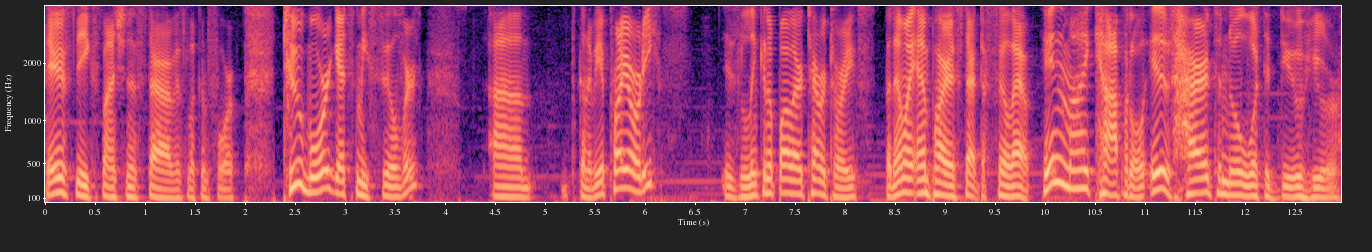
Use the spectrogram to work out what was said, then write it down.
There's the expansionist star I was looking for. Two more gets me silver. Um, it's going to be a priority. Is linking up all our territory. But now my empires start to fill out. In my capital, it is hard to know what to do here.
